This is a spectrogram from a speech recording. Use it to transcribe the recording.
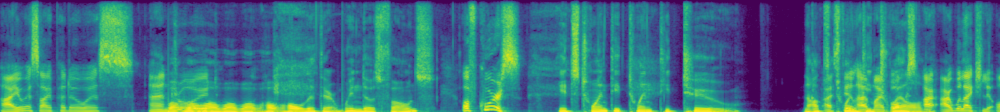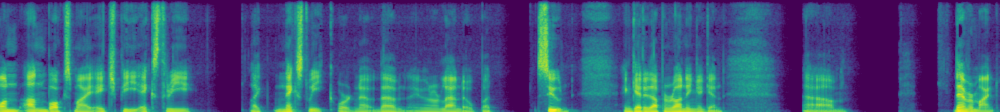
iOS, iPad OS, Whoa, Android. whoa, whoa, whoa, whoa! Hold, hold it there. Windows phones. Of course, It's 2022, not I still have my box. I, I will actually on, unbox my HP X3 like next week or no, no in Orlando, but soon, and get it up and running again. Um, never mind.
